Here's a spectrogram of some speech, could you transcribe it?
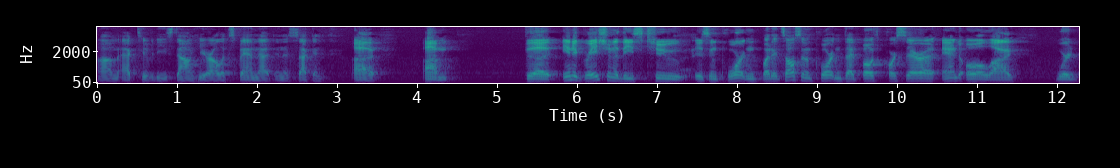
um, activities down here. I'll expand that in a second. Uh, um, the integration of these two is important, but it's also important that both Coursera and OLI were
